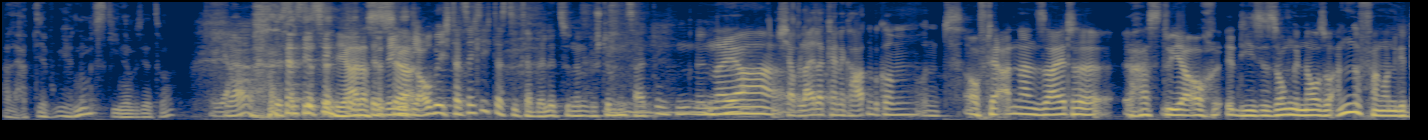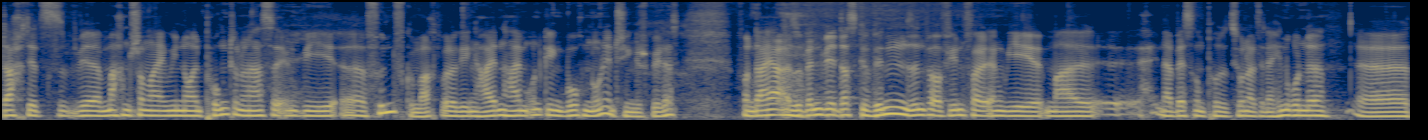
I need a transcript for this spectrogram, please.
Alle habt ihr wirklich nur Mistgine bis jetzt, wa? Ja, das ist deswegen, Ja, das ist deswegen ja- glaube ich tatsächlich, dass die Tabelle zu einem bestimmten Zeitpunkt Naja, Ich habe leider keine Karten bekommen und auf der anderen Seite hast du ja auch die Saison genauso angefangen und gedacht, jetzt wir machen schon mal irgendwie neun Punkte und dann hast du irgendwie äh, fünf gemacht, weil du gegen Heidenheim und gegen Bochum einen unentschieden gespielt hast. Von daher, also wenn wir das gewinnen, sind wir auf jeden Fall irgendwie mal äh, in einer besseren Position als in der Hinrunde. Äh,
